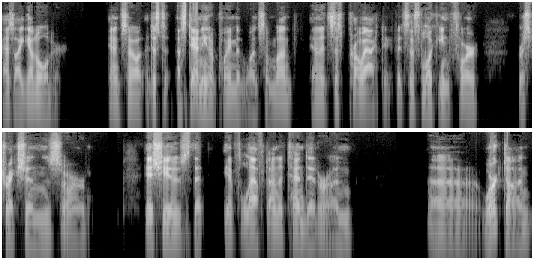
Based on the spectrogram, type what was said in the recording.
as I get older. And so just a standing appointment once a month, and it's just proactive. It's just looking for restrictions or issues that, if left unattended or un, uh, worked on,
